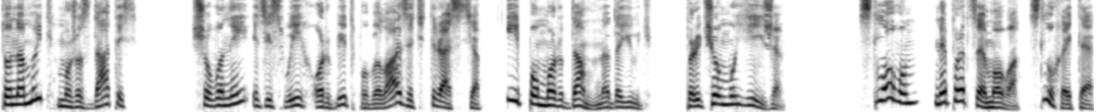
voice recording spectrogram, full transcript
то на мить може здатись, що вони зі своїх орбіт повилазять трясця і по мордам надають, причому їй же. Словом, не про це мова, слухайте.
